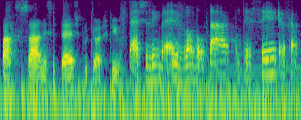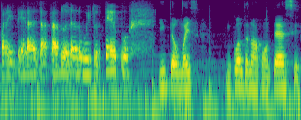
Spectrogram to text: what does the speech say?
passar nesse teste, porque eu acho que os testes em breve vão voltar a acontecer, que essa quarentena já está durando muito tempo. Então, mas enquanto não acontece,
